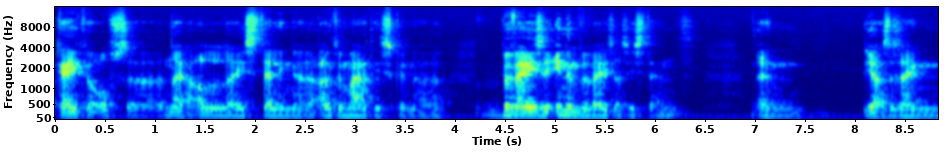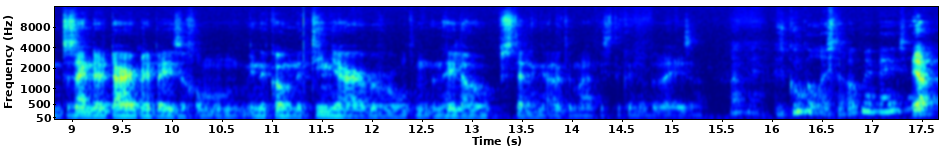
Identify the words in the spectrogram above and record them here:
kijken of ze nou ja, allerlei stellingen automatisch kunnen bewijzen in een bewijsassistent. En ja, ze zijn, ze zijn er daarmee bezig om, om in de komende tien jaar bijvoorbeeld een hele hoop stellingen automatisch te kunnen bewijzen. Oké, dus Google is er ook mee bezig? Ja.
